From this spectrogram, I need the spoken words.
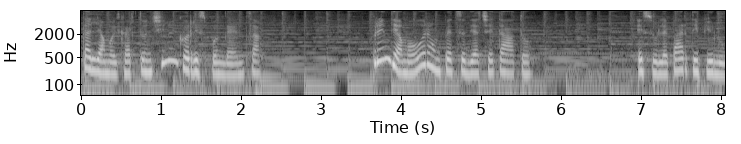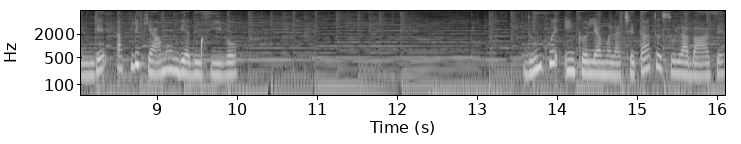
tagliamo il cartoncino in corrispondenza. Prendiamo ora un pezzo di acetato e sulle parti più lunghe applichiamo un biadesivo. Dunque incolliamo l'acetato sulla base.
